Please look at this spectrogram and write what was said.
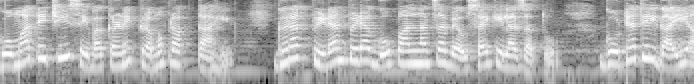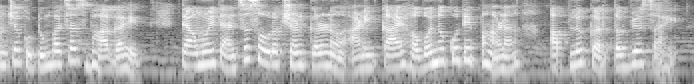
गोमातेची सेवा करणे क्रमप्राप्त आहे. घरात पिढ्यानपिढ्या गोपालनाचा व्यवसाय केला जातो. गोठ्यातील गायी आमच्या कुटुंबाचाच भाग आहेत. त्यामुळे त्यांचं संरक्षण करणं आणि काय हवं नको ते पाहणं आपलं कर्तव्यच आहे.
